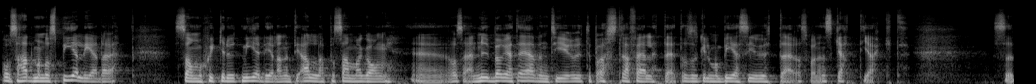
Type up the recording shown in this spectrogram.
och så hade man då spelledare som skickade ut meddelanden till alla på samma gång. Och så här, nu börjar ett äventyr ute på östra fältet och så skulle man be sig ut där och så var det en skattjakt. Så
